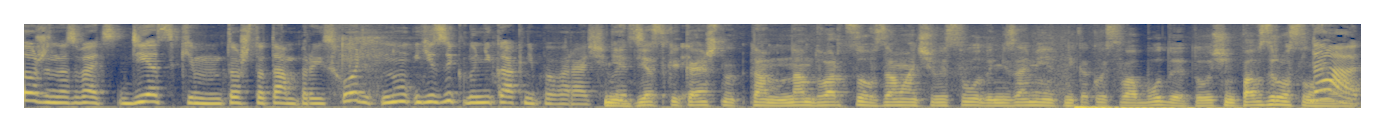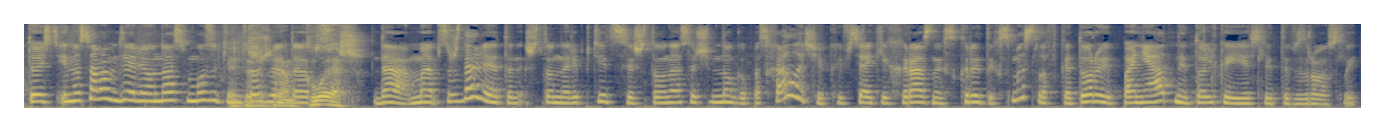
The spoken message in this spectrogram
тоже назвать детским то, что там происходит, ну, язык ну никак не поворачивается. Нет, детский, конечно, там нам дворцов заманчивые своды не заменит никакой свободы, это очень по-взрослому. Да, то есть и на самом деле у нас в музыке Это же тоже прям это... клэш. Да, мы обсуждали это, что на репетиции, что у нас очень много пасхалочек и всяких разных скрытых смыслов, которые понятны только если ты взрослый.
